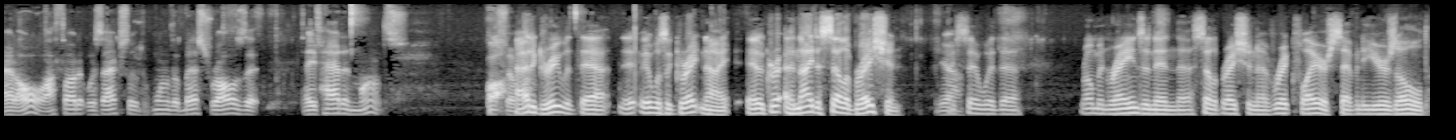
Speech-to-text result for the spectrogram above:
at all. I thought it was actually one of the best Raws that they've had in months. So, I'd agree with that. It, it was a great night, a, a, night of celebration. Yeah. I said with uh, Roman Reigns and then the celebration of Ric Flair, 70 years old.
